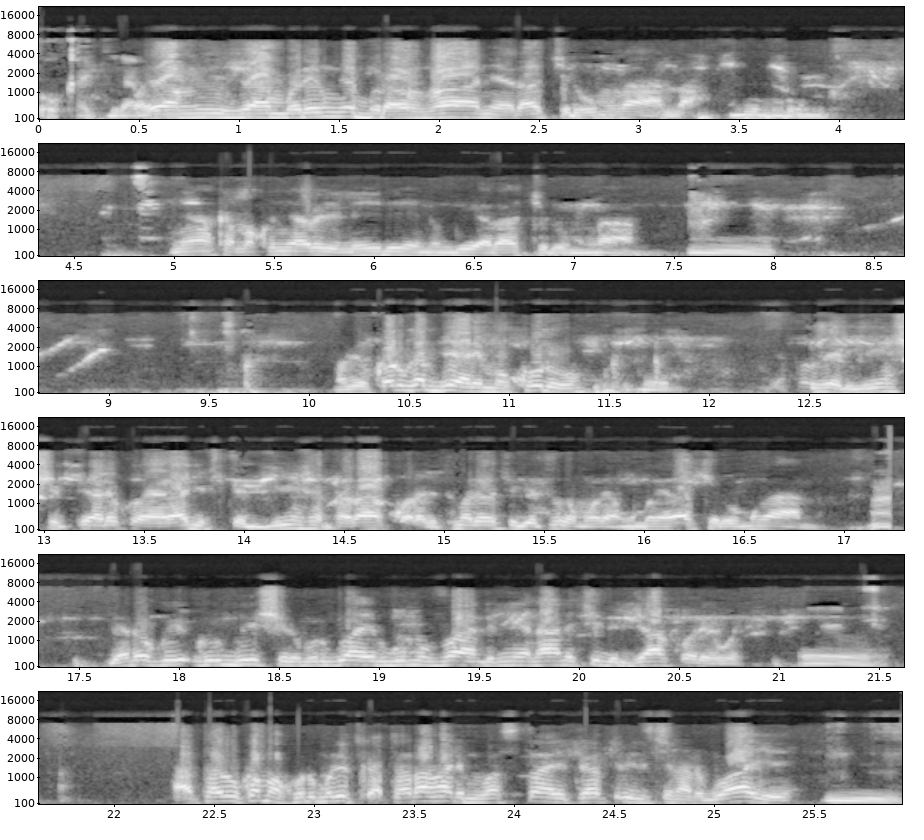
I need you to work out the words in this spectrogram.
ukagira oya mu ijambo rimwe buravani yari akiri umwana imyaka makumyabiri n'irindwi yari akiri umwana mu bikorwa bye yari mukuru yakoze byinshi pe ariko yari agifite byinshi atarakora bituma rero tujya tugamurira ngo umuntu yari akiri umwana rero guhishira uburwayi bw'umuvandimwe nta n'ikindi byakorewe Eh. atari uko amakuru muri twe atarahari mu basitari tuba tubizi ikintu arwaye Mm.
